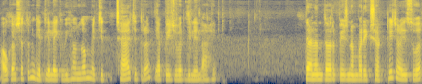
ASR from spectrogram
अवकाशातून घेतलेलं एक विहंगम चित छायाचित्र या पेजवर दिलेलं आहे. त्यानंतर पेज नंबर एकशे अठ्ठेचाळीसवर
